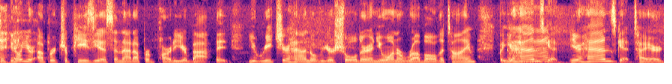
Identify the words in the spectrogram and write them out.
you know your upper trapezius and that upper part of your back that you reach your hand over your shoulder and you want to rub all the time, but your mm-hmm. hands get your hands get tired.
